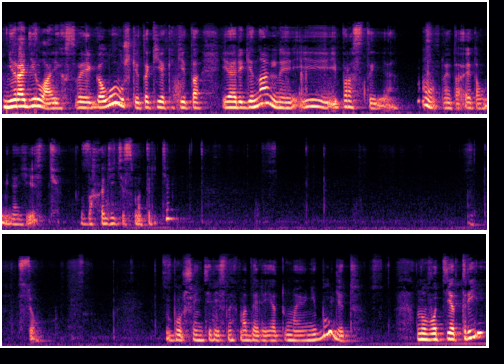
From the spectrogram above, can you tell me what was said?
не родила их в своей головушке. Такие какие-то и оригинальные, и, и простые. Ну, это, это у меня есть. Заходите, смотрите. Все больше интересных моделей, я думаю, не будет. Но вот те три...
